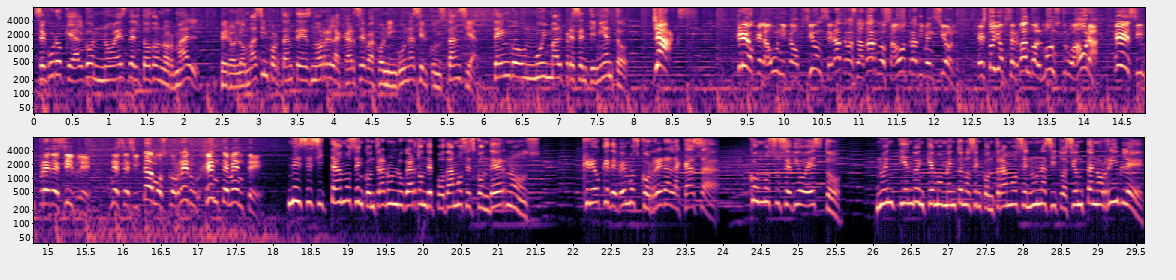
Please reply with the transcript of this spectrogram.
Seguro que algo no es del todo normal, pero lo más importante es no relajarse bajo ninguna circunstancia. Tengo un muy mal presentimiento. ¡Jax! Creo que la única opción será trasladarnos a otra dimensión. Estoy observando al monstruo ahora. Es impredecible. Necesitamos correr urgentemente. Necesitamos encontrar un lugar donde podamos escondernos. Creo que debemos correr a la casa. ¿Cómo sucedió esto? No entiendo en qué momento nos encontramos en una situación tan horrible.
